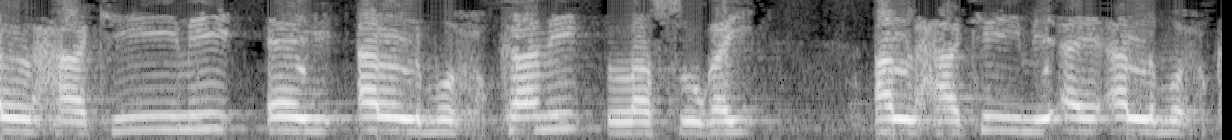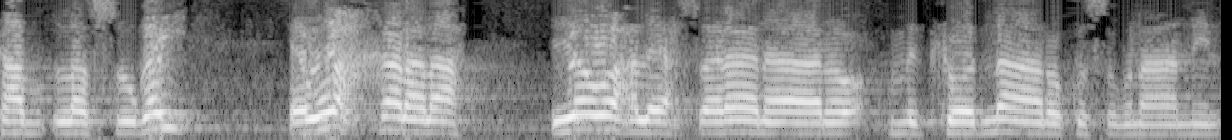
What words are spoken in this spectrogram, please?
alxakiimi ay almuxkami la sugay. Alxakiimi ay almuxkam la sugay. Ee wax khalalah iyo wax leexsanaana aanu midkoodna aanu ku sugnaanin.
